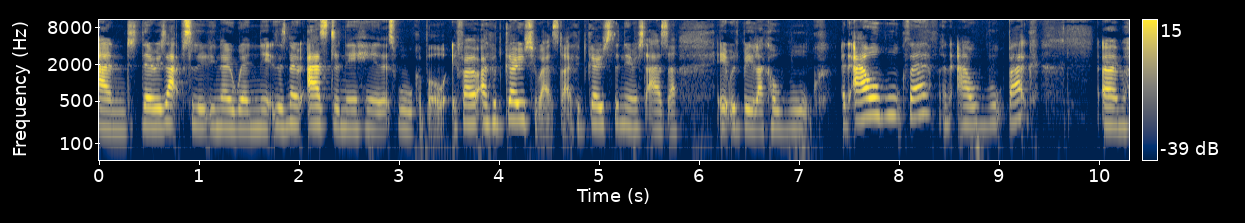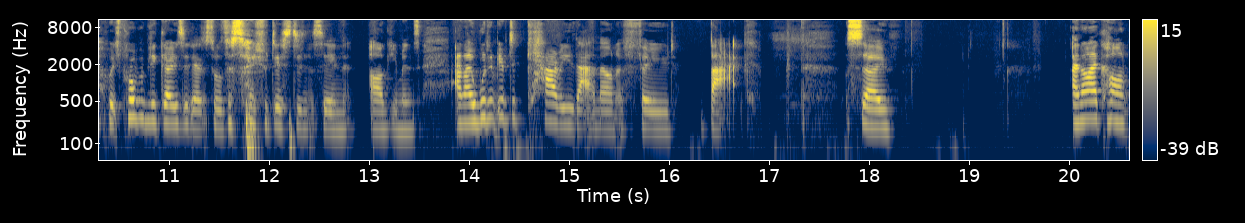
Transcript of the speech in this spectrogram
And there is absolutely nowhere near, there's no Asda near here that's walkable. If I, I could go to Asda, I could go to the nearest Asda, it would be like a walk, an hour walk there, an hour walk back, um, which probably goes against all the social distancing arguments. And I wouldn't be able to carry that amount of food back. So, and I can't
